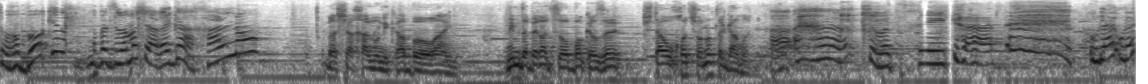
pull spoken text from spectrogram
צהר בוקר? אבל זה לא מה שהרגע אכלנו? מה שאכלנו נקרא בהוריים. אני מדבר על צהר בוקר, זה שתי ארוחות שונות לגמרי. אה, אתה מצחיק. אולי, אולי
